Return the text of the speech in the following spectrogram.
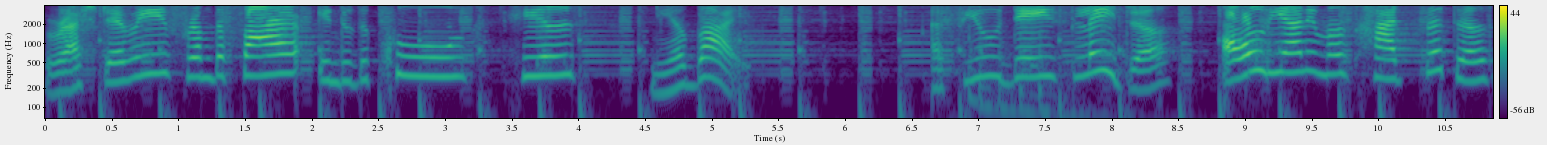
rushed away from the fire into the cool hills nearby. A few days later, all the animals had settled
